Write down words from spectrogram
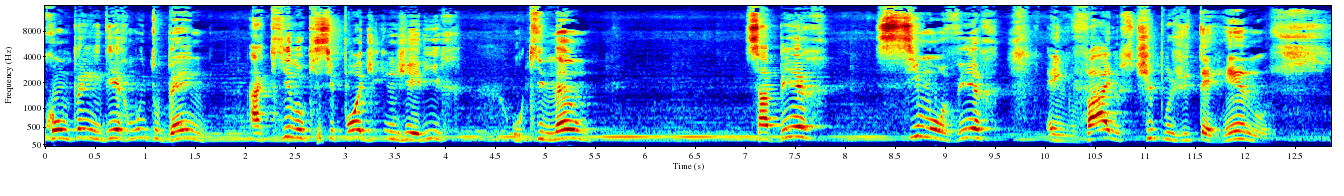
compreender muito bem aquilo que se pode ingerir, o que não, saber se mover em vários tipos de terrenos,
